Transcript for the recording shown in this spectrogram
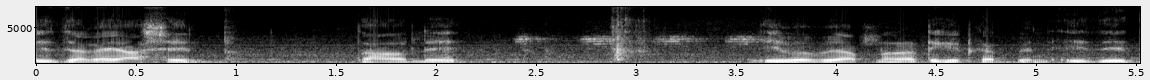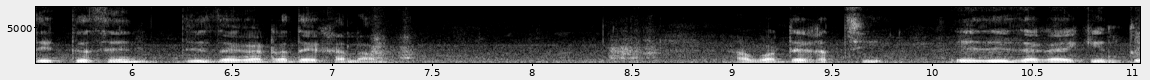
এই জায়গায় আসেন, তাহলে এভাবে আপনারা টিকিট কাটবেন। এই যে দেখতেছেন, যে জায়গাটা দেখালাম, আবার দেখাচ্ছি। এই যে জায়গায় কিন্তু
